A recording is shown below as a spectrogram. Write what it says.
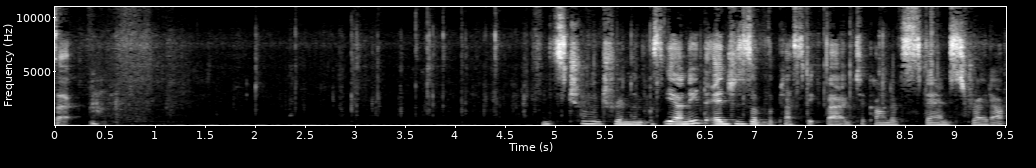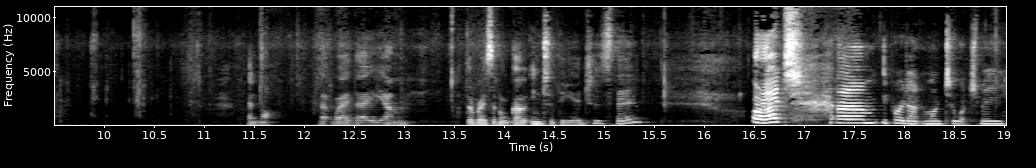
that? Let's try and trim them because, yeah, I need the edges of the plastic bag to kind of stand straight up and not, that way they, um, the resin will go into the edges there. All right, um, you probably don't want to watch me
